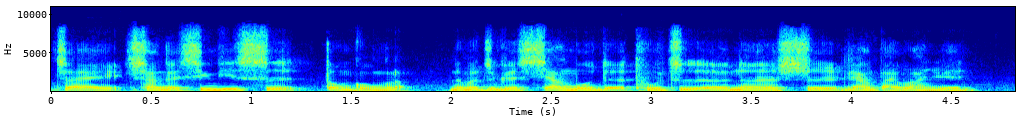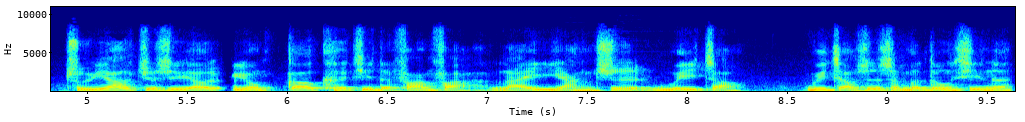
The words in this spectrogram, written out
在上个星期四动工了。那么这个项目的投资额呢是两百万元。主要就是要用高科技的方法来养殖微藻。微藻是什么东西呢？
